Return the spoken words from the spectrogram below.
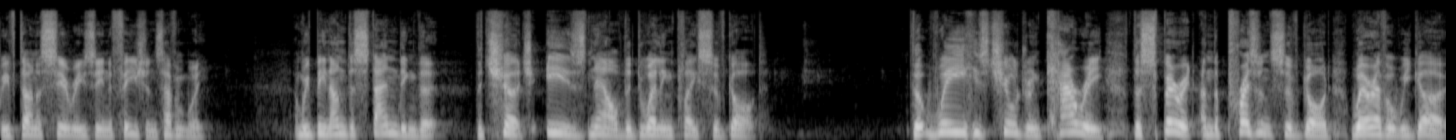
We've done a series in Ephesians, haven't we? And we've been understanding that the church is now the dwelling place of God that we, his children, carry the Spirit and the presence of God wherever we go.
